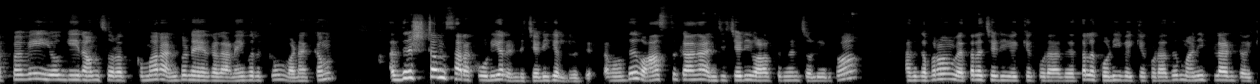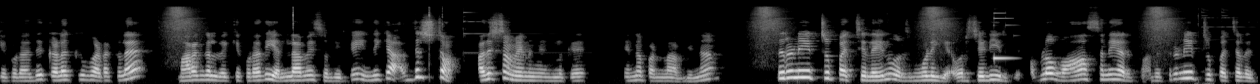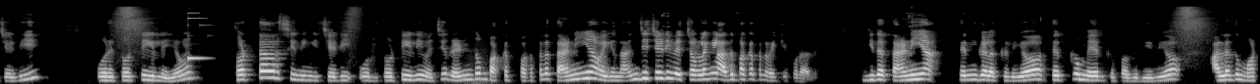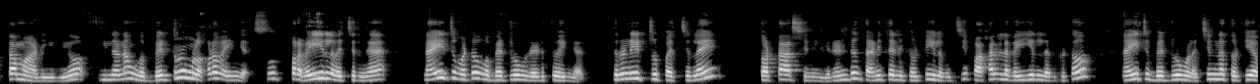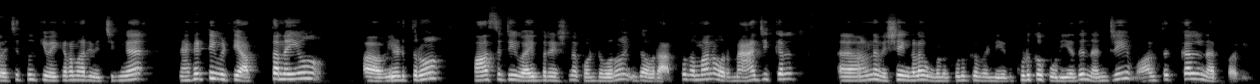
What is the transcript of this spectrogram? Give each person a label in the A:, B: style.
A: அப்பவே யோகி ராம் சுரத்குமார் அன்பு நேயர்கள் அனைவருக்கும் வணக்கம். அதிர்ஷ்டம் சரக்கூடிய ரெண்டு செடிகள் இருக்கு. நம்ம வந்து வாஸ்துக்காக அஞ்சு செடி வளர்த்துங்கன்னு சொல்லியிருக்கோம். அதுக்கப்புறம் வெத்தலை செடி வைக்கக்கூடாது வெத்தலை கொடி வைக்கக்கூடாது மணி பிளான்ட் வைக்கக்கூடாது கிழக்கு வடக்குல மரங்கள் வைக்கக்கூடாது எல்லாமே சொல்லியிருக்கேன். இன்னைக்கு அதிர்ஷ்டம் அதிர்ஷ்டம் வேணுங்க எங்களுக்கு. என்ன பண்ணலாம் அப்படின்னா திருநீற்று பச்சிலைன்னு ஒரு மூலிகை ஒரு செடி இருக்கு. அவ்வளோ வாசனையா இருக்கும். அந்த திருநீற்று பச்சிலை செடி ஒரு தொட்டியிலையும் தொட்டார்சினிங்கி செடி ஒரு தொட்டிலையும் வச்சு ரெண்டும் பக்கத்து பக்கத்துல தனியா வைக்கணும் அஞ்சு செடி வச்சோம் இல்லைங்களா அது பக்கத்துல வைக்கக்கூடாது. இதை தனியா தென்கிழக்குலையோ தெற்கு மேற்கு பகுதியிலையோ அல்லது மொட்டை மாடியிலையோ இல்லைன்னா உங்க பெட்ரூம்ல கூட வைங்க. சூப்பராக வெயில்ல வச்சிருங்க. நைட்டு மட்டும் உங்க பெட்ரூம்ல எடுத்து வைங்க. திருநீற்று பச்சிலை தொட்டார் சினிங்கி ரெண்டும் தனித்தனி தொட்டியில வச்சு பகல்ல வெயில்ல இருக்கட்டும் நைட்டு பெட்ரூம்ல சின்ன தொட்டியா வச்சு தூக்கி வைக்கிற மாதிரி வச்சுங்க நெகட்டிவிட்டி அத்தனையும் எடுத்துரும். பாசிட்டிவ் வைப்ரேஷனை கொண்டு வரும். இது ஒரு அற்புதமான ஒரு மேஜிக்கல் ஆன விஷயங்களை உங்களுக்கு கொடுக்க வேண்டியது கொடுக்கக்கூடியது. நன்றி. வாழ்த்துக்கள் நற்பவி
